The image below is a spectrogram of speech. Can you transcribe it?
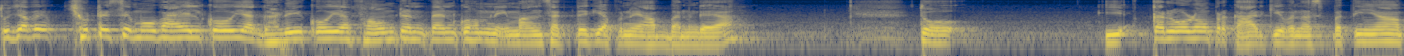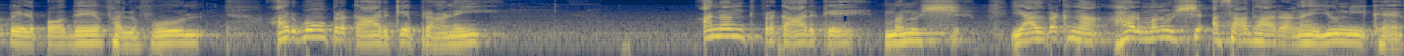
तो जब एक छोटे से मोबाइल को या घड़ी को या फाउंटेन पेन को हम नहीं मान सकते कि अपने आप बन गया तो ये करोड़ों प्रकार की वनस्पतियाँ पेड़ पौधे फल फूल अरबों प्रकार के प्राणी, अनंत प्रकार के मनुष्य। याद रखना, हर मनुष्य असाधारण है, यूनिक है।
